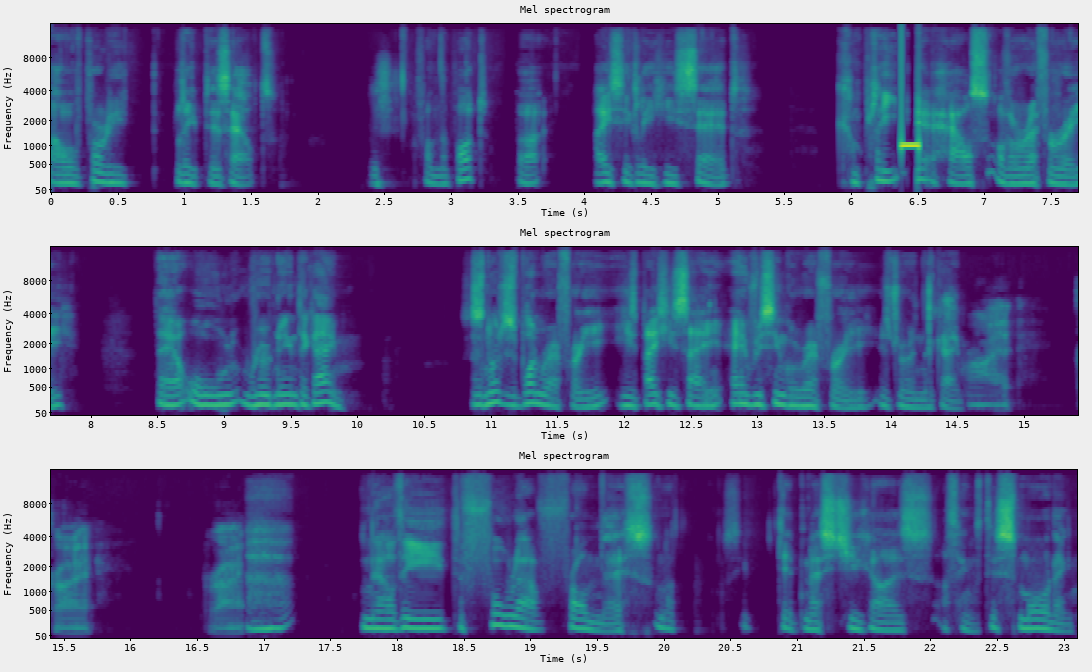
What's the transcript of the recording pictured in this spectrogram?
I will probably bleep this out from the pod. But basically, he said, "Complete house of a referee. They're all ruining the game." So it's not just one referee. He's basically saying every single referee is ruining the game. Right, right, right. Uh, now the the fallout from this, and I did message you guys, I think this morning,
